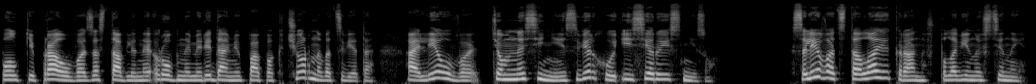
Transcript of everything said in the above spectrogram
Полки правого заставлены ровными рядами папок черного цвета, а левого — темно-синие сверху и серые снизу. Слева от стола экран в половину стены,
